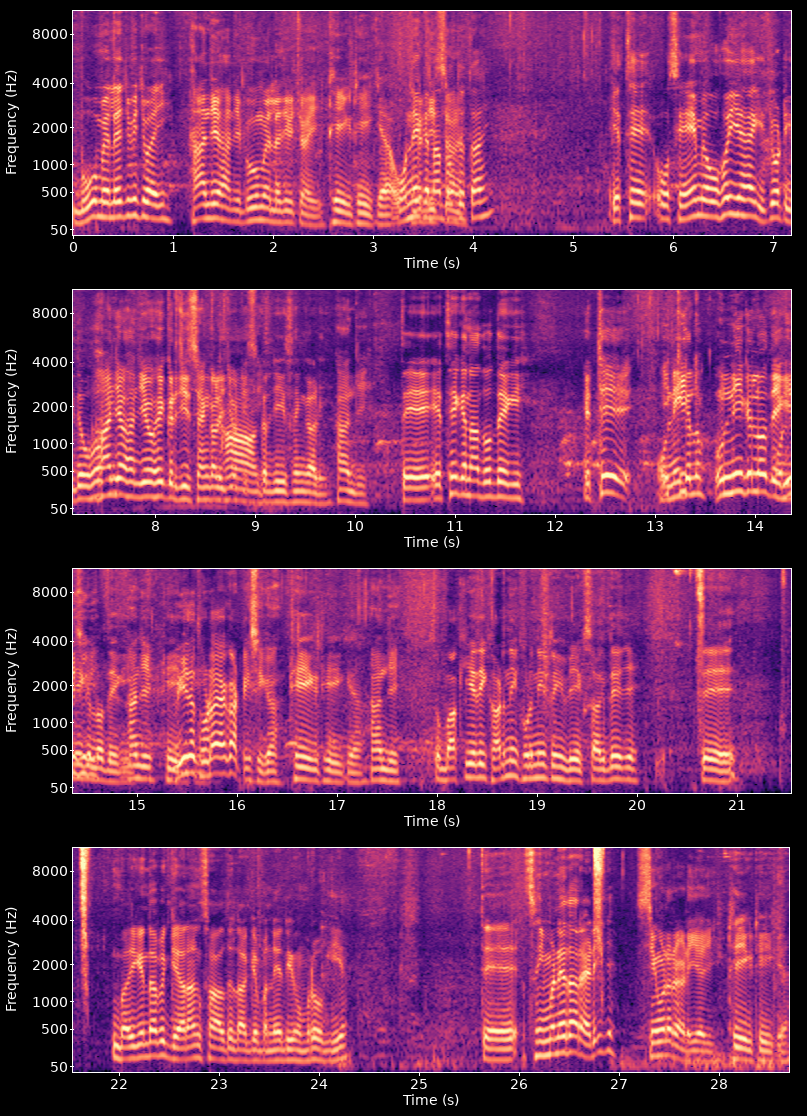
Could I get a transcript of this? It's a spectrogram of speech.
ਬੂਹ ਮੇਲੇ 'ਚ ਵੀ ਚਵਾਈ? ਹਾਂਜੀ ਹਾਂਜੀ ਬੂ ਮੇਲੇ ਜੀ ਚੋਈ ਠੀਕ ਠੀਕ ਆ। ਉਹਨੇ ਕਿੰਨਾ ਦੁੱਧ ਦਿੱਤਾ ਸੀ? ਇੱਥੇ ਉਹ ਸੇਮ ਉਹੋ ਹੀ ਹੈਗੀ ਝੋਟੀ ਤੇ ਉਹ ਹਾਂਜੀ ਹਾਂਜੀ ਉਹੀ ਗੁਰਜੀਤ ਸਿੰਘ ਵਾਲੀ ਹਾਂ ਝੋਟੀ ਸੀ। ਗੁਰਜੀਤ ਸਿੰਘ ਵਾਲੀ। ਹਾਂਜੀ। ਤੇ ਇੱਥੇ ਕਿੰਨਾ ਦੁੱਧ ਦੇਗੀ? ਇੱਥੇ 19 ਇੱਕੀ- ਕਿਲੋ? 19 ਕਿਲੋ ਦੇਗੀ 19 ਸੀ। ਕਿਲੋ ਦੇਗੀ। ਹਾਂਜੀ ਠੀਕ, 20 ਤਾਂ। ਥੋੜਾ ਜਿਹਾ ਘੱਟ ਹੀ ਸੀਗਾ। ਠੀਕ ਠੀਕ ਆ। ਹਾਂਜੀ। ਸੋ ਬਾਕੀ ਇਹਦੀ ਖੜਨੀ ਖੁੜਨੀ ਤੁਸੀਂ ਵੇਖ ਸਕਦੇ ਜੇ। ਤੇ ਬਾਈ ਕਹਿੰਦਾ ਵੀ 11 ਕੁ ਸਾਲ ਦੇ ਲਾਗੇ ਬੰਨੇ ਦੀ ਉਮਰ ਹੋ ਗਈ ਆ। ਤੇ ਸੀਮਨੇ ਦਾ ਰੈਡੀ ਜੇ? ਸੀਮਣ ਰੈਡੀ ਆ ਜੀ। ਠੀਕ ਠੀਕ ਹੈ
